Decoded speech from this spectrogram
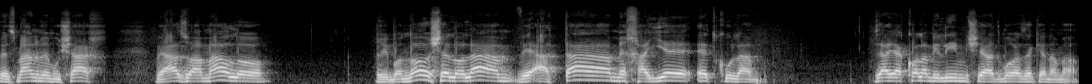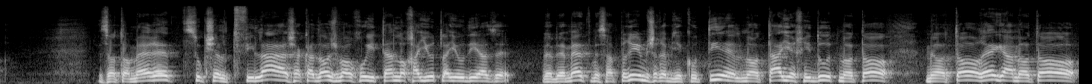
בזמן ממושך, ואז הוא אמר לו, ריבונו של עולם, ואתה מחיה את כולם. זה היה כל המילים שהאדמו"ר הזקן אמר. זאת אומרת, סוג של תפילה שהקדוש ברוך הוא ייתן לו חיות ליהודי הזה. ובאמת מספרים שרב יקותיאל מאותה יחידות, מאותו, מאותו רגע, מאותו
